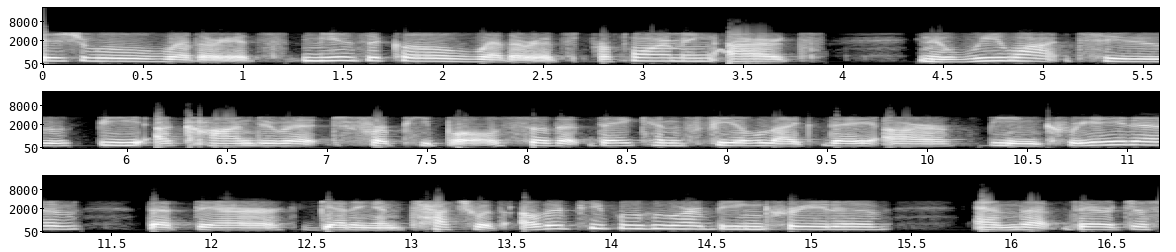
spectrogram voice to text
visual, whether it's musical, whether it's performing arts. You know, we want to be a conduit for people so that they can feel like they are being creative, that they're getting in touch with other people who are being creative, and that they're just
